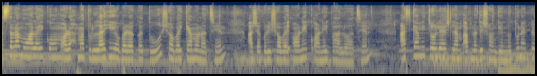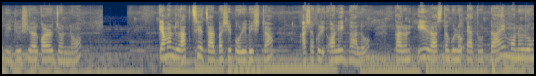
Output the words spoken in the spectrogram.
আসসালামু আলাইকুম আরহামতুল্লাহি ওবারাকাতু সবাই কেমন আছেন? আশা করি সবাই অনেক অনেক ভালো আছেন। আজকে আমি চলে আসলাম আপনাদের সঙ্গে নতুন একটা ভিডিও শেয়ার করার জন্য। কেমন লাগছে চারপাশের পরিবেশটা? আশা করি অনেক ভালো। কারণ এই রাস্তাগুলো এতটাই মনোরম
